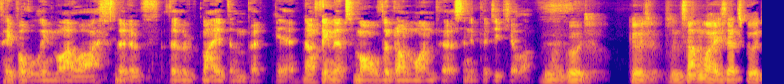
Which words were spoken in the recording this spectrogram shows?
people in my life that have that have made them. But yeah, nothing that's molded on one person in particular. Mm, good, good. In some ways, that's good.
